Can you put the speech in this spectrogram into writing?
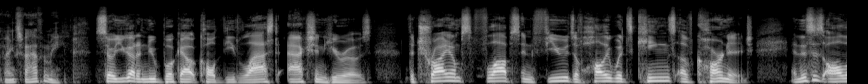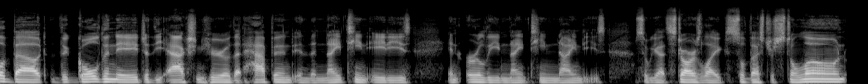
Thanks for having me. So, you got a new book out called The Last Action Heroes The Triumphs, Flops, and Feuds of Hollywood's Kings of Carnage. And this is all about the golden age of the action hero that happened in the 1980s and early 1990s. So, we got stars like Sylvester Stallone,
